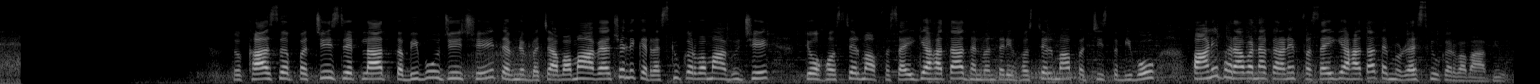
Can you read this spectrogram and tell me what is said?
તો ખાસ પચીસ જેટલા તબીબો જે છે, તેમને બચાવવામાં આવ્યા છે, એટલે કે રેસ્ક્યુ કરવામાં આવ્યું છે. તેઓ હોસ્ટેલમાં ફસાઈ ગયા હતા. ધન્વંતરી હોસ્ટેલમાં પચીસ તબીબો પાણી ભરાવાના કારણે ફસાઈ ગયા હતા. તેમનું રેસ્ક્યુ કરવામાં આવ્યું.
